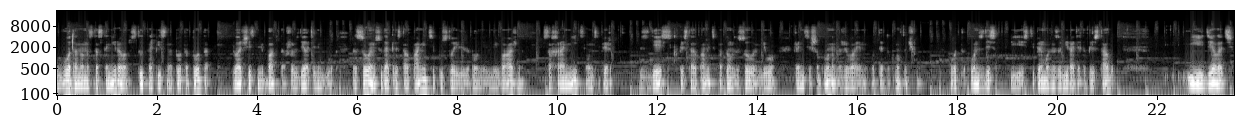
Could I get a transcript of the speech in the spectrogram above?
Вот оно нас досканировалось, тут написано то-то, то-то. 26 миллибакетов, чтобы сделать один блок. Засовываем сюда кристалл памяти, пустой или заполненный, важно. Сохранить, он теперь здесь, кристалл памяти, потом засовываем его хранитель шаблоном, нажимаем вот эту кнопочку. Вот он здесь есть. Теперь можно забирать этот кристалл и делать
